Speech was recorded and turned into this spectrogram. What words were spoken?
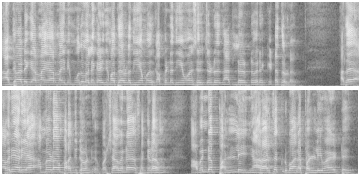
ആദ്യമായിട്ട് കയറണ കാരണം ഇനി മൂന്ന് കൊല്ലം കഴിഞ്ഞ് മാത്രമേ അവരുടെ നിയമം കമ്പനിയുടെ നിയമം അനുസരിച്ചുകൊണ്ട് നാട്ടിലോട്ട് വരെ കിട്ടത്തുള്ളൂ. അത് അവനെ അറിയാം അമ്മയോട് അവൻ പറഞ്ഞിട്ടുമുണ്ട് പക്ഷെ അവന്റെ സങ്കടം അവന്റെ പള്ളി ഞായറാഴ്ച കുർബാന പള്ളിയുമായിട്ട്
